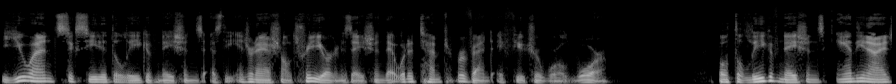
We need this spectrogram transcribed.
The UN succeeded the League of Nations as the international treaty organization that would attempt to prevent a future world war. Both the League of Nations and the United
